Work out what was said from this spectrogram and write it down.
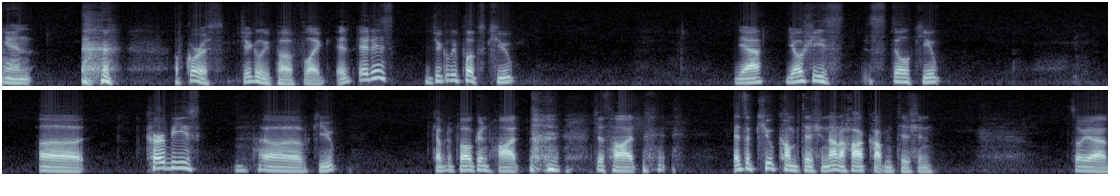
and of course Jigglypuff, like it, it is Jigglypuff's cute. Yeah, Yoshi's still cute. Uh, Kirby's uh cute. Captain Falcon, hot, just hot. it's a cute competition, not a hot competition. So yeah,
